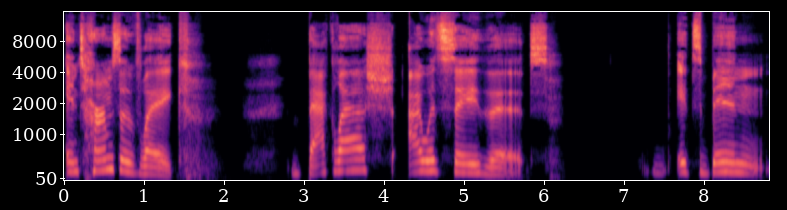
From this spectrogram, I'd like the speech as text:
in terms of like backlash, I would say that it's been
